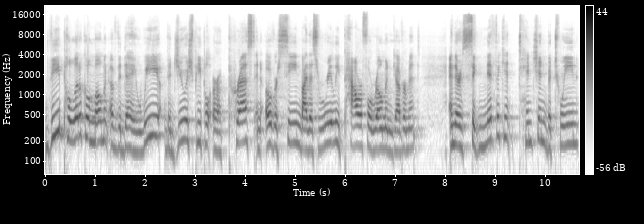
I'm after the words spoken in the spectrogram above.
the political moment of the day, we, the Jewish people, are oppressed and overseen by this really powerful Roman government. And there's significant tension between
